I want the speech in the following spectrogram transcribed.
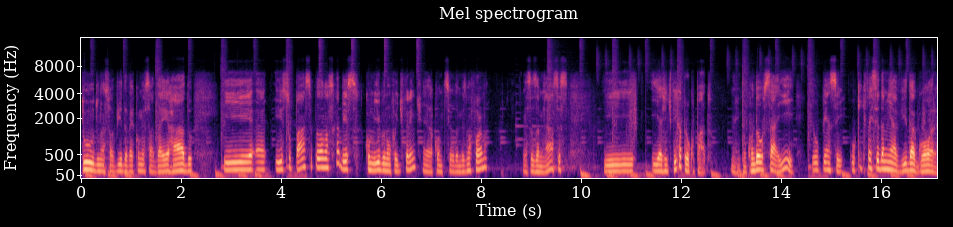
tudo na sua vida vai começar a dar errado. E é, isso passa pela nossa cabeça. Comigo não foi diferente, é, aconteceu da mesma forma, essas ameaças, e, e a gente fica preocupado. Né? Então, quando eu saí, eu pensei: o que, que vai ser da minha vida agora,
